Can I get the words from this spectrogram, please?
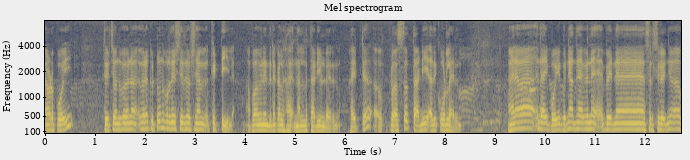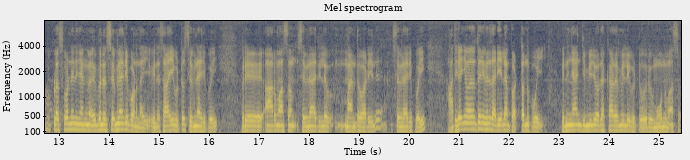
അവിടെ പോയി തിരിച്ചു വന്നപ്പോൾ ഇവനെ ഇവനെ കിട്ടുമെന്ന് പ്രതീക്ഷിച്ചിരുന്നു പക്ഷെ ഞാൻ കിട്ടിയില്ല. അപ്പോൾ അവന് ഇതിനേക്കാൾ നല്ല തടി ഉണ്ടായിരുന്നു. ഹൈറ്റ് പ്ലസ് തടി അതിൽ കൂടുതലായിരുന്നു. അങ്ങനെ ഇതായി പോയി. പിന്നെ അതിന് ഇവനെ പിന്നെ എസ് എൽ സി കഴിഞ്ഞ് പ്ലസ് വണ്ണിന് ഞങ്ങൾ ഇവന് സെമിനാരിൽ പോകണമെന്നായി പിന്നെ സായി വിട്ടു സെമിനാരിൽ പോയി. ഒരു ആറുമാസം സെമിനാരിയിലെ മാനന്തവാടിയിൽ സെമിനാരിൽ പോയി. അത് കഴിഞ്ഞ് വന്നതിന് ഇവന് തടിയെല്ലാം പെട്ടെന്ന് പോയി. പിന്നെ ഞാൻ ജിമ്മി ജോർജ് അക്കാദമിയിൽ വിട്ടു. ഒരു മൂന്ന് മാസം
